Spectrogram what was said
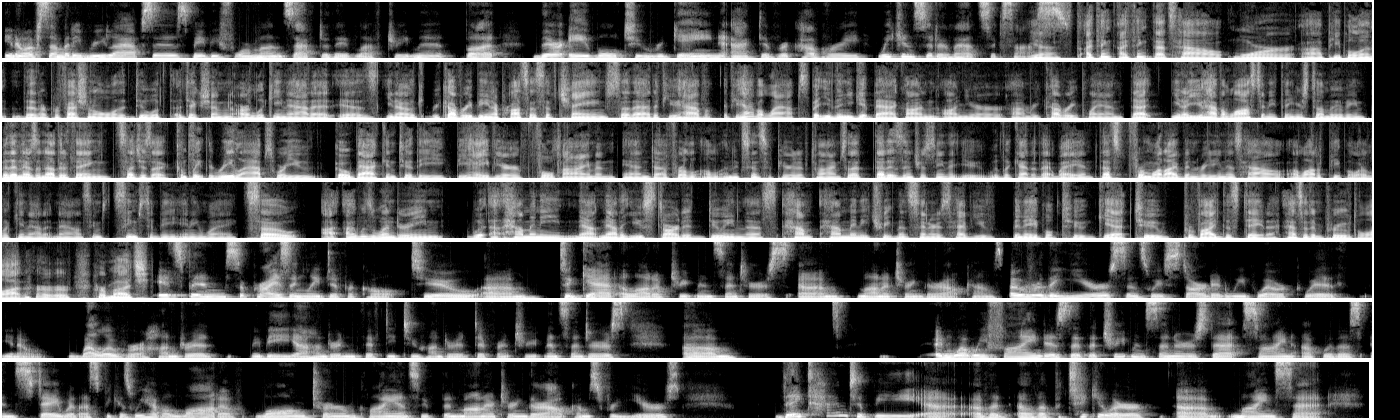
you know, if somebody relapses maybe four months after they've left treatment, but they're able to regain active recovery, we consider that success. Yes, I think I think that's how more uh, people in, that are professional that deal with addiction are looking at it. Is you know recovery being a process of change, so that if you have if you have a lapse, but you then you get back on on your um, recovery plan, that you know you haven't lost anything, you're still moving. But then there's another thing such as a completely relapse where you go back into the behavior full time and and uh, for a, an extensive period of time. So that that is interesting that you would look at it that way, and that's from what I've been reading is how a lot of people are looking at it now. It seems seems to be anyway. So I, I was wondering how many now now that you started doing this how how many treatment centers have you been able to get to provide this data has it improved a lot or or much it's been surprisingly difficult to um, to get a lot of treatment centers um, monitoring their outcomes. Over the years since we've started, we've worked with, you know, well over 100, maybe 150, 200 different treatment centers. Um, and what we find is that the treatment centers that sign up with us and stay with us, because we have a lot of long term clients who've been monitoring their outcomes for years, they tend to be uh, of a of a particular um, mindset.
